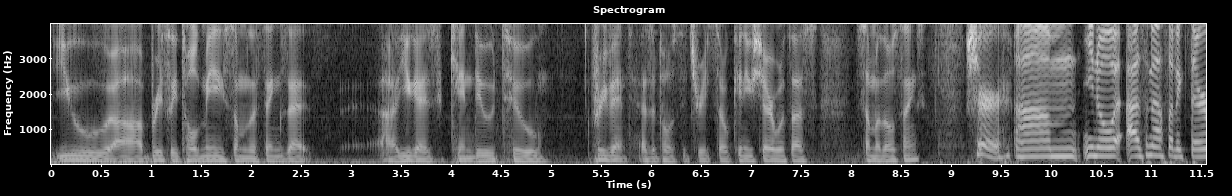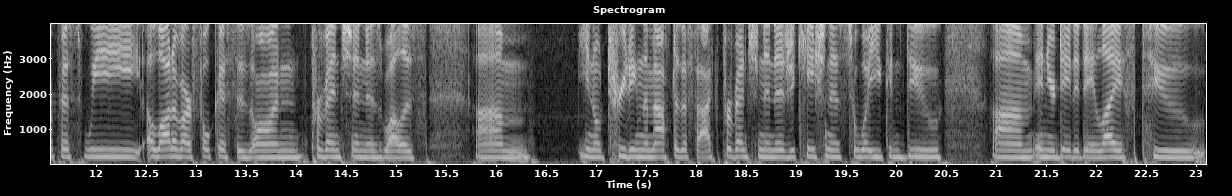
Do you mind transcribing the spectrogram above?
you uh, briefly told me some of the things that uh, you guys can do to prevent as opposed to treat. So, can you share with us some of those things? Sure. Um, you know, as an athletic therapist, we a lot of our focus is on prevention as well as. Um, you know, treating them after the fact, prevention and education as to what you can do um, in your day to day life to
